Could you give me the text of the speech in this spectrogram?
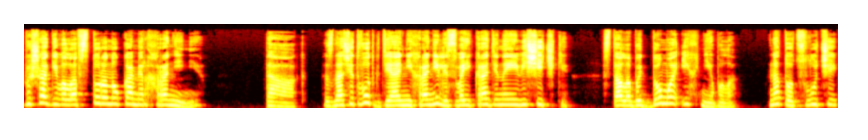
вышагивала в сторону камер хранения. Так, значит, вот где они хранили свои краденые вещички. стало быть, дома их не было. На тот случай,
